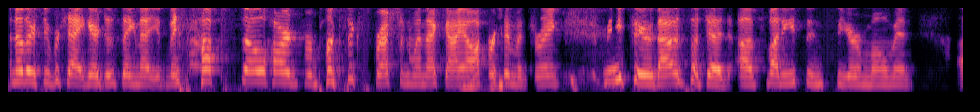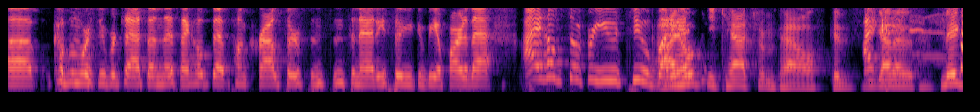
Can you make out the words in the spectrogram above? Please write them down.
another super chat here just saying that they popped so hard for Punk's expression when that guy offered him a drink. Me too. That was such a, a funny, sincere moment. Uh, a couple more super chats on this. I hope that Punk crowd surfs in Cincinnati so you can be a part of that. I hope so for you too. But I hope you catch him, pal, because you gotta make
